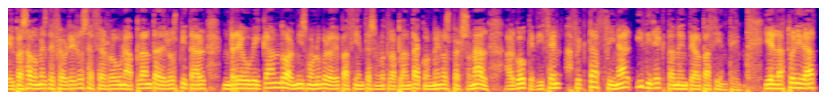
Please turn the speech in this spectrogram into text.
El pasado mes de febrero se cerró una planta del hospital reubicando al mismo número de pacientes en otra planta con menos personal, algo que dicen afecta final y directamente al paciente. Y en la actualidad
